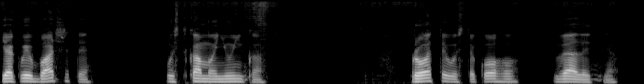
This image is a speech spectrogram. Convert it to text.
Як ви бачите, ось така манюнька проти ось такого велетня.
